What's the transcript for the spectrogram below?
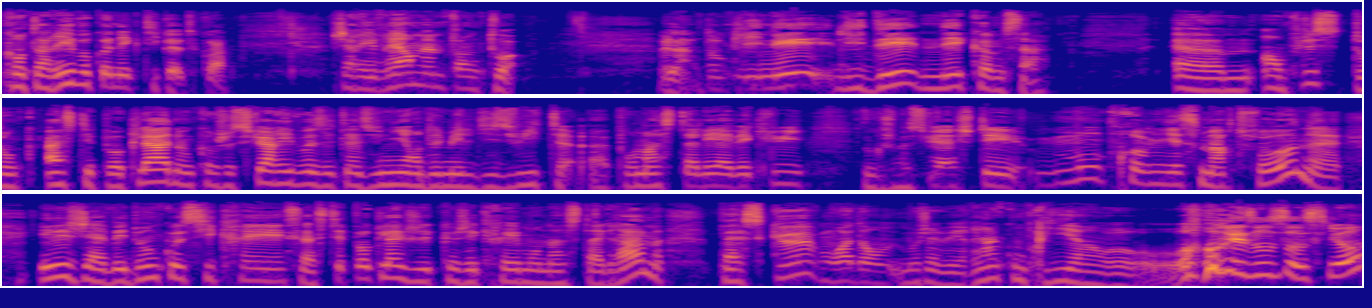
quand tu arrives au Connecticut, quoi. J'arriverai en même temps que toi. Voilà, donc l'idée, naît comme ça. Euh, en plus, donc à cette époque-là, donc quand je suis arrivé aux États-Unis en 2018 euh, pour m'installer avec lui, donc je me suis acheté mon premier smartphone et j'avais donc aussi créé, c'est à cette époque-là que j'ai- créé mon Instagram parce que moi, dans, moi j'avais rien compris hein, aux, aux réseaux sociaux,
